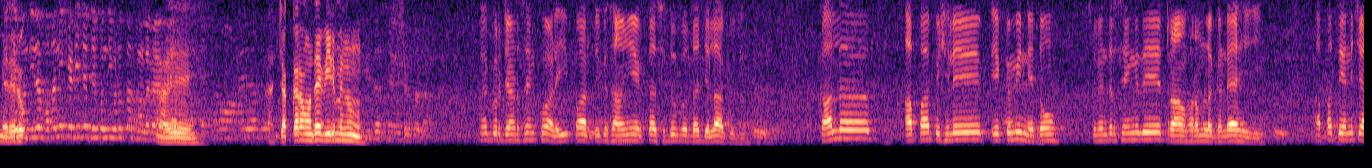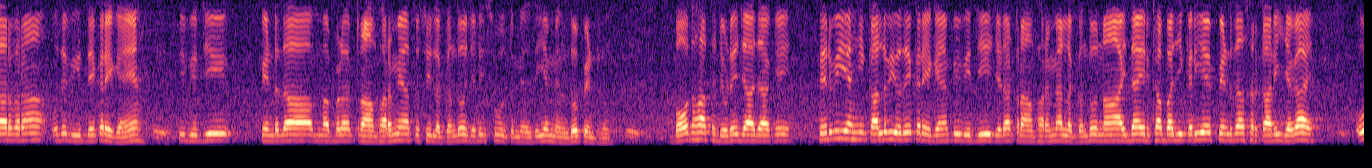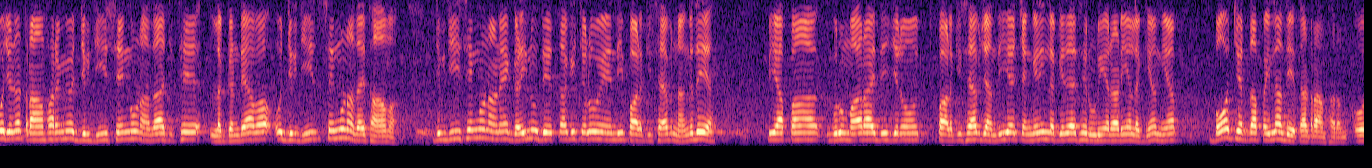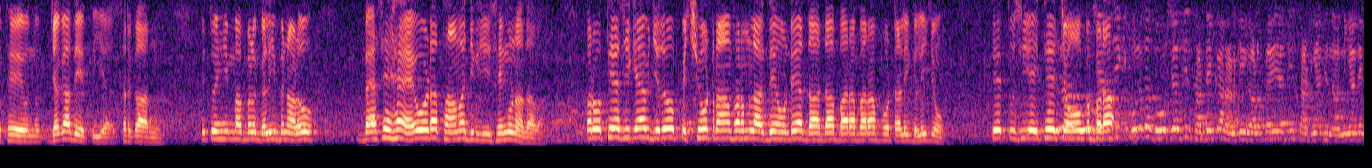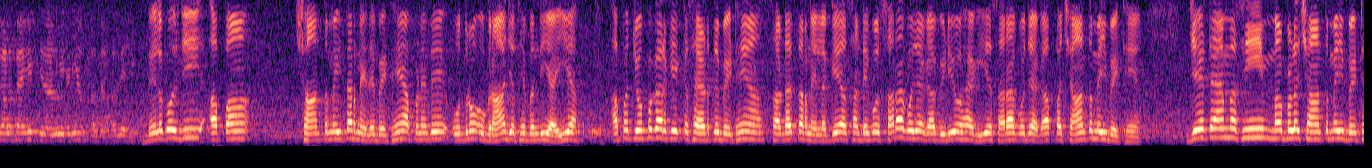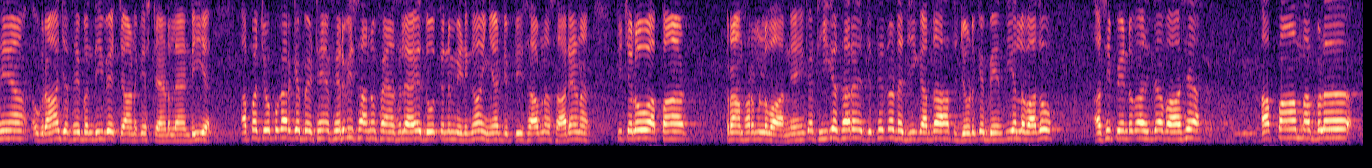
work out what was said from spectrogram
ਮੇਰੇ ਰੋ- ਜਥੇਬੰਦੀ ਦਾ ਪਤਾ ਨਹੀਂ ਕਿਹੜੀ ਜਥੇਬੰਦੀ ਵੱਲੋਂ ਧਰਨਾ ਲਗਾਇਆ ਗਿਆ। ਹਾਏ ਚੱਕਰ ਆਉਂਦੇ ਵੀਰ ਮੈਨੂੰ। ਮੈਂ ਗੁਰਜੰਟ ਸਿੰਘ ਕੁਹਾਲੀ ਭਾਰਤੀ ਕਿਸਾਨ ਯੂਨੀਅਨ ਏਕਤਾ ਸਿੱਧੂਪੁਰ ਦਾ ਜ਼ਿਲ੍ਹਾ ਆਗੂ ਜੀ। ਕੱਲ ਆਪਾਂ ਪਿਛਲੇ 1 ਮਹੀਨੇ ਤੋਂ ਸੁਵਿੰਦਰ ਸਿੰਘ ਦੇ ਟਰਾਂਸਫਾਰਮ ਲੱਗਣ ਡਿਆ ਸੀ ਜੀ। ਆਪਾਂ ਤਿੰਨ ਚਾਰ ਵਾਰਾਂ ਉਹਦੇ ਵੀਰ ਦੇ ਘਰੇ ਗਏ ਆ। ਵੀ ਵੀਰ ਜੀ, ਪਿੰਡ ਦਾ ਮਤਲਬ ਟਰਾਂਸਫਾਰਮ ਆ, ਤੁਸੀਂ ਲੱਗਣ ਦਿਓ, ਜਿਹੜੀ ਸਹੂਲਤ ਮਿਲਦੀ ਹੈ ਮਿਲ ਦਿਓ ਪਿੰਡ ਨੂੰ। ਬਹੁਤ ਹੱਥ ਜੁੜੇ ਜਾ ਜਾ ਕੇ, ਫਿਰ ਵੀ ਅਸੀਂ ਕੱਲ ਵੀ ਉਹਦੇ ਘਰੇ ਗਏ ਵੀ ਵੀਰ ਜੀ, ਜਿਹੜਾ ਟਰਾਂਸਫਾਰਮ ਆ, ਲੱਗਣ ਦਿਓ। ਨਾ ਇਦਾਂ ਈਰਖਾਬਾਜੀ ਕਰੀਏ, ਪਿੰਡ ਦਾ ਸਰਕਾਰੀ ਜਗ੍ਹਾ ਹੈ ਉਹ ਜਿਹੜਾ ਟਰਾਂਸਫਾਰਮ ਹੈ ਉਹ ਜਗਜੀਤ ਸਿੰਘ ਹੁਣਾਂ ਦਾ ਜਿੱਥੇ ਲੱਗਣ ਡਿਆ ਵਾ, ਉਹ ਜਗਜੀਤ ਸਿੰਘ ਹੁਣਾਂ ਦਾ ਥਾਂ ਵਾ। ਜਗਜੀਤ ਸਿੰਘ ਹੁਣਾਂ ਨੇ ਗਲੀ ਨੂੰ ਦੇ ਦਿੱਤਾ ਕਿ ਚਲੋ ਐਂ ਦੀ ਪਾਲਕੀ ਸਾਹਿਬ ਲੰਘਦੇ ਆ। ਵੀ ਆਪਾਂ ਗੁਰੂ ਮਹਾਰਾਜ ਦੀ ਜਦੋਂ ਪਾਲਕੀ ਸਾਹਿਬ ਜਾਂਦੀ ਹੈ, ਚੰਗੇ ਨਹੀਂ ਲੱਗੇਦਾ, ਇੱਥੇ ਰੂੜੀਆਂ ਰਾੜੀਆਂ ਲੱਗੀਆਂ ਹੁੰਦੀਆਂ। ਬਹੁਤ ਚਿਰ ਦਾ ਪਹਿਲਾਂ ਦੇਤਾ ਟ੍ਰਾਂਸਫਾਰਮ ਉਥੇ ਉਹਨੂੰ ਜਗ੍ਹਾ ਦੇਤੀ ਆ ਸਰਕਾਰ ਨੂੰ। ਵੀ ਤੁਸੀਂ ਮੱਬਲ ਗਲੀ ਬਣਾ ਲਓ। ਵੈਸੇ ਹੈ ਉਹ ਜਿਹੜਾ ਥਾਂ ਵਾ ਜਗਜੀਤ ਸਿੰਘ ਹੁਣਾਂ ਦਾ ਵਾ। ਪਰ ਉੱਥੇ ਅਸੀਂ ਕਿਹਾ ਵੀ ਜਦੋਂ ਪਿੱਛੋਂ ਟ੍ਰਾਂਸਫਾਰਮ ਲੱਗਦੇ ਆਉਂਦੇ ਆ 10 10 12 12 ਫੁੱਟ ਵਾਲੀ ਗਲੀ ਚੋਂ ਤੇ ਤੁਸੀਂ ਇੱਥੇ ਚੌਂਕ ਬੜਾ ਉਹਨਾਂ ਦਾ ਦੋਸ਼ ਹੈ ਜੀ ਸਾਡੇ ਘਰ ਆਣ ਕੇ ਗੱਲ ਪਏ ਆ ਜੀ ਸਾਡੀਆਂ ਜਨਾਨੀਆਂ ਦੇ ਗੱਲ ਪੈ ਗਈ ਜਨਾਨੀਆਂ ਜਿਹੜੀਆਂ ਹਸਪਤਾਲ ਦਾਖਲ ਨੇ ਜੀ। ਬਿਲਕੁਲ ਜੀ ਆਪਾਂ ਸ਼ਾਂਤਮਈ ਧਰਨੇ ਤੇ ਬੈਠੇ ਆ ਆਪਣੇ ਤੇ ਉਧਰੋਂ ਉਗਰਾਹ ਜਥੇਬੰਦੀ ਆਈ ਆ। ਆਪਾਂ ਚੁੱਪ ਕਰਕੇ ਇੱਕ ਸਾਈਡ ਤੇ ਬੈਠੇ ਆ ਸਾਡਾ ਧਰਨੇ ਲੱਗੇ ਆ ਸਾਡੇ ਕੋਲ ਸਾਰਾ ਕੁਝ ਹੈਗਾ ਵੀਡੀਓ ਹੈਗੀ ਆ ਸਾਰਾ ਕੁਝ ਹੈਗਾ ਆਪਾਂ ਸ਼ਾਂਤਮਈ ਬੈਠੇ ਆ। ਜੇ ਟਾਈਮ ਅਸੀਂ ਮਤਲਬ ਸ਼ਾਂਤਮਈ ਬੈਠੇ ਆ ਉਗਰਾਹ ਜਥੇਬੰਦੀ ਵਿੱਚ ਆਣ ਕੇ ਸਟੈਂਡ ਲੈਣ ਦੀ ਆ ਆਪਾਂ ਚੁੱਪ ਕਰਕੇ ਬੈਠੇ ਆ ਫਿਰ ਵੀ ਸਾਨੂੰ ਫੈਸਲੇ ਆਏ, ਦੋ ਤਿੰਨ ਮੀਟਿੰਗਾਂ ਹੋਈਆਂ ਡਿਪਟੀ ਸਾਹਿਬ ਨਾਲ ਸਾਰਿਆਂ ਨਾਲ ਕਿ ਚਲੋ ਆਪਾਂ ਟ੍ਰਾਂਸਫਾਰਮ ਲਵਾਉਂਦੇ ਆ ਅਸੀਂ ਕਿਹਾ, ਠੀਕ ਹੈ ਸਰ, ਜਿੱਥੇ ਤੁਹਾਡਾ ਜੀ ਕਰਦਾ, ਹੱਥ ਜੋੜ ਕੇ ਬੇਨਤੀ ਹੈ, ਲਵਾ ਦਿਓ। ਅਸੀਂ ਪਿੰਡ ਵਾਸੀ ਦਾ ਵਾਸ ਆ। ਆਪਾਂ ਮਬਲ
